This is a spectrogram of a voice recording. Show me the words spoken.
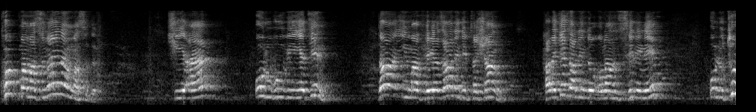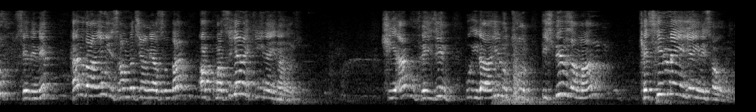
kopmamasına inanmasıdır. Şia o rububiyetin daima feyazan edip taşan hareket halinde olan selinin o lütuf selinin her daim insanlık camiasında akması gerektiğine inanır. Şia bu feyzin, bu ilahi lütfun hiçbir zaman kesilmeyeceğini savunur.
